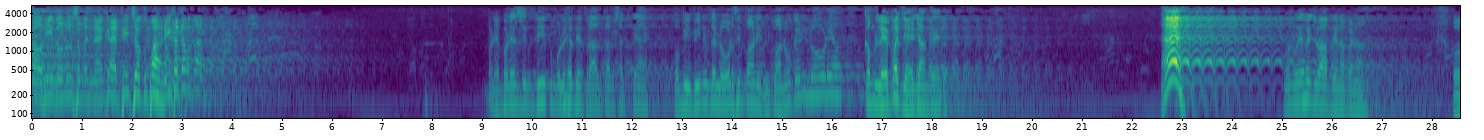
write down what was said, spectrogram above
توحید دونوں سمجھنا ہے کہتی چوک پہاڑی ختم کر۔ بڑے بڑے زندیق ملحد اعتراض کر سکتے ہیں۔ وہ بی بی نے تے لوڑ سی پانی دی تانوں کیڑی لوڑ ہے؟ کملے بھجے جاندے جے۔ یہ جواب دینا پینا۔ وہ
